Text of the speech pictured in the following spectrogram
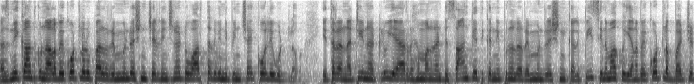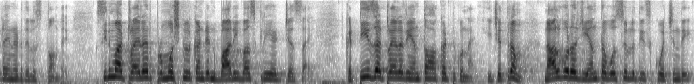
రజనీకాంత్కు నలభై కోట్ల రూపాయల రెమ్యునరేషన్ చెల్లించినట్టు వార్తలు వినిపించాయి కోలీవుడ్లో. ఇతర నటీనటులు ఏఆర్ రెహమాన్ లాంటి సాంకేతిక నిపుణుల రెమ్యునరేషన్ కలిపి సినిమాకు ఎనభై కోట్ల బడ్జెట్ అయినట్టు తెలుస్తోంది. సినిమా ట్రైలర్ ప్రమోషనల్ కంటెంట్ భారీ బాస్ క్రియేట్ చేశాయి. ఇక టీజర్ ట్రైలర్ ఎంతో ఆకట్టుకున్నాయి. ఈ చిత్రం నాలుగో రోజు ఎంత వసూళ్ళు తీసుకువచ్చింది?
